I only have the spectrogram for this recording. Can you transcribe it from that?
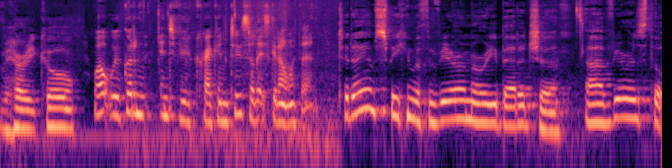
very cool. Well, we've got an interview to crack into, so let's get on with it. Today I'm speaking with Vera Marie Badertscher. Uh, Vera is the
